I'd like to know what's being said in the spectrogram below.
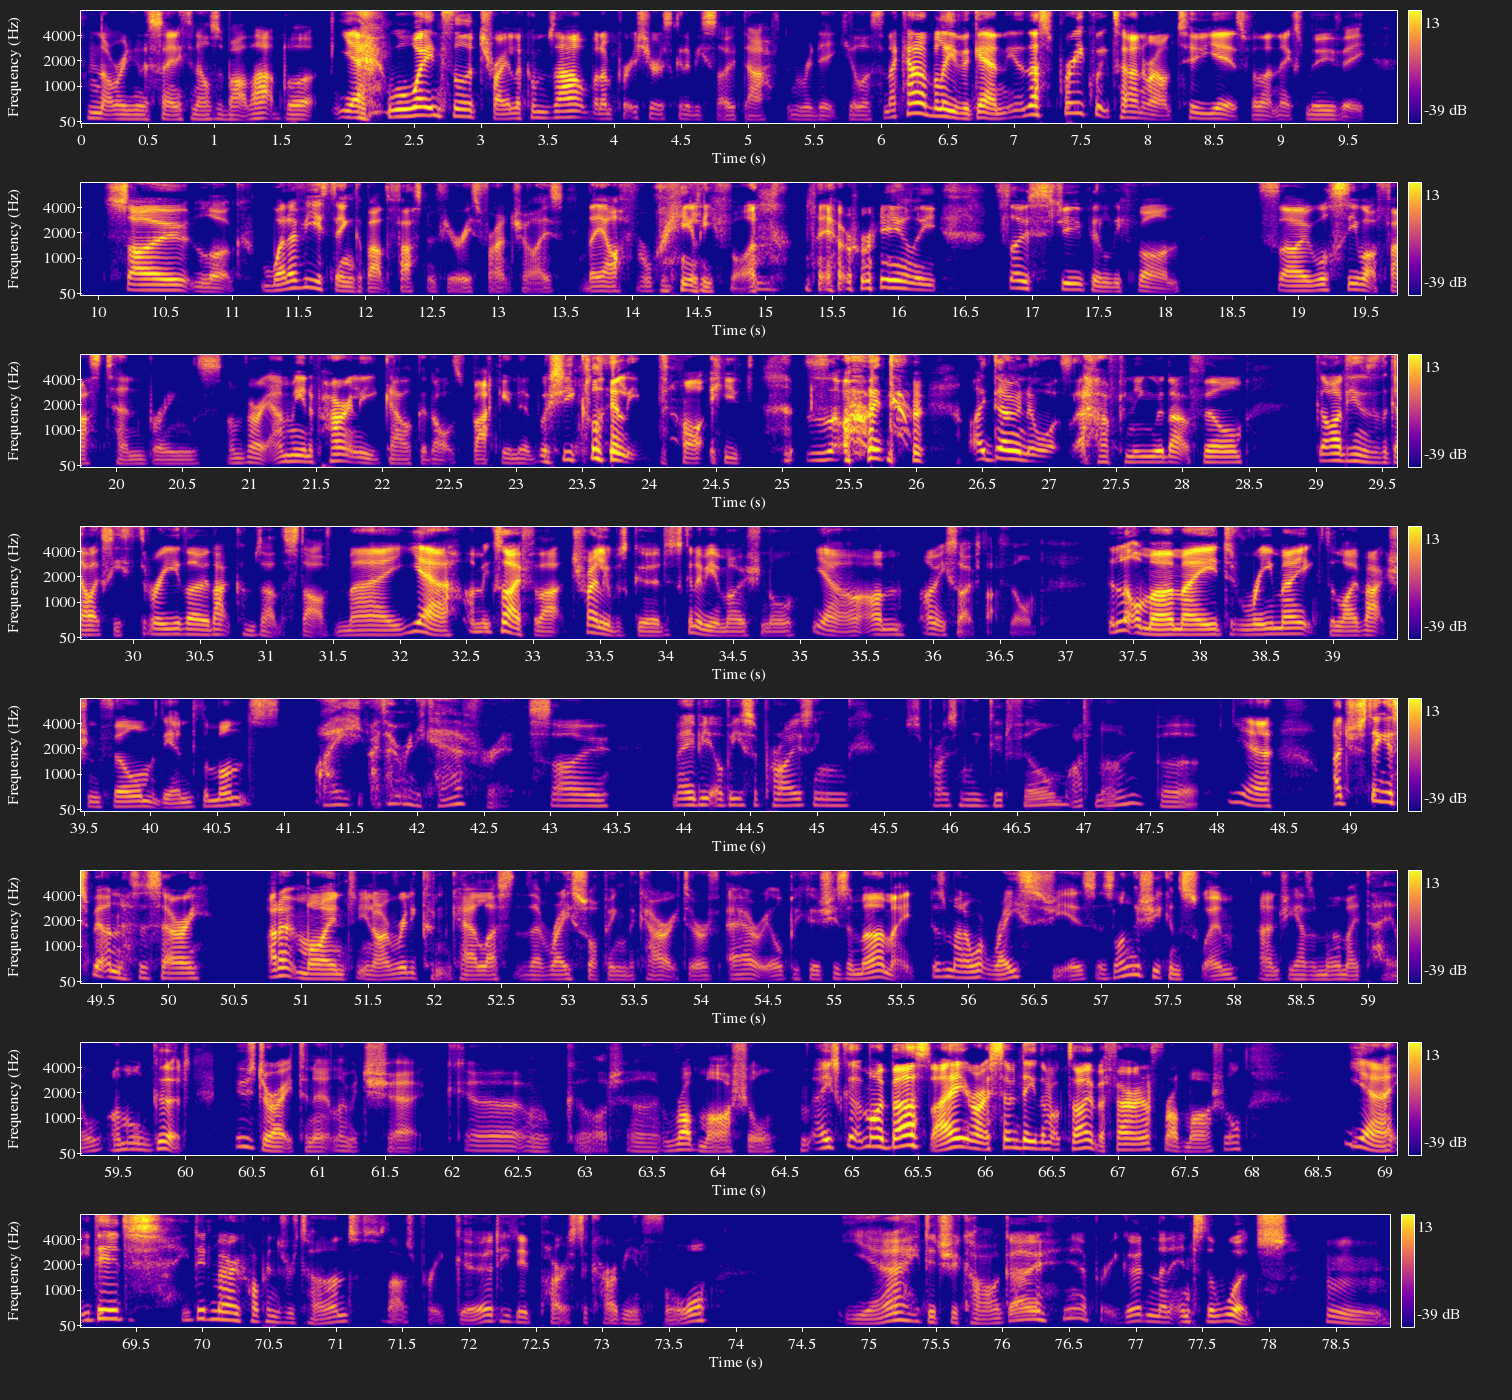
I'm not really going to say anything else about that, but yeah, we'll wait until the trailer comes out. But I'm pretty sure it's going to be so daft and ridiculous. And I cannot believe, again, that's a pretty quick turnaround two years for that next movie. So, look, whatever you think about the Fast and Furious franchise, they are really fun. they are really so stupidly fun. So we'll see what Fast 10 brings. I'm very, I mean, apparently Gal Gadot's back in it, but she clearly died. So I don't, I don't know what's happening with that film. Guardians of the Galaxy 3, though, that comes out at the start of May. Yeah, I'm excited for that. Trailer was good. It's going to be emotional. Yeah, I'm, I'm excited for that film. The Little Mermaid remake, the live action film at the end of the month, I, I don't really care for it. So maybe it'll be surprising surprisingly good film. I don't know, but yeah, I just think it's a bit unnecessary. I don't mind, you know, I really couldn't care less that they're race swapping the character of Ariel because she's a mermaid. Doesn't matter what race she is, as long as she can swim and she has a mermaid tail, I'm all good. Who's directing it? Let me check. Uh, oh god, uh, Rob Marshall. He's got my birthday, right? Seventeenth of October. Fair enough, Rob Marshall. Yeah, he did. He did Mary Poppins Returns, so that was pretty good. He did Pirates of the Caribbean Four. Yeah, he did Chicago. Yeah, pretty good. And then Into the Woods. Hmm.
